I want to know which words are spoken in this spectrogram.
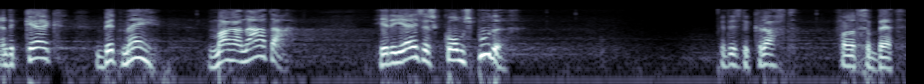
En de kerk bidt mee. Maranatha. Heer Jezus, kom spoedig. Het is de kracht van het gebed.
